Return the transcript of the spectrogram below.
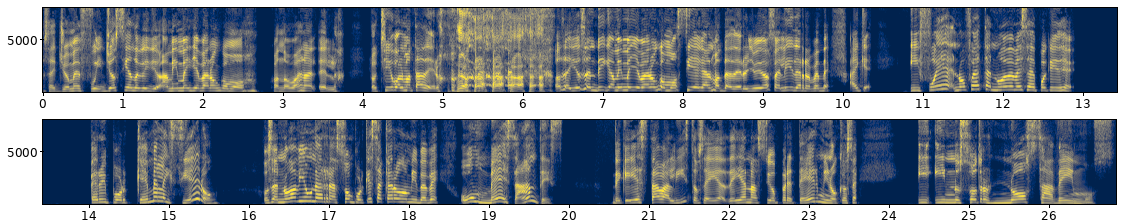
O sea, yo me fui, yo siento que yo, a mí me llevaron como cuando van el- los chivos al matadero. o sea, yo sentí que a mí me llevaron como ciega al matadero. Yo iba feliz, de repente, hay que... Y fue, no fue hasta nueve meses después que yo dije, pero ¿y por qué me la hicieron? O sea, no había una razón por qué sacaron a mi bebé un mes antes de que ella estaba lista. O sea, ella, ella nació pretérmino. Que, o sea, y, y nosotros no sabemos.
